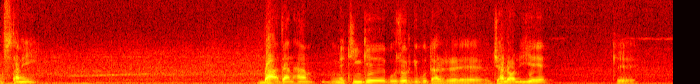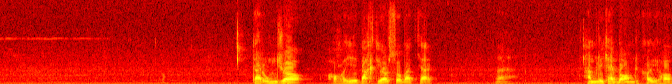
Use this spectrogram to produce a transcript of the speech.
مستمعین. بعدا هم میتینگ بزرگی بود در جلالیه که در اونجا آقای بختیار صحبت کرد و حمله کرد به آمریکایی ها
